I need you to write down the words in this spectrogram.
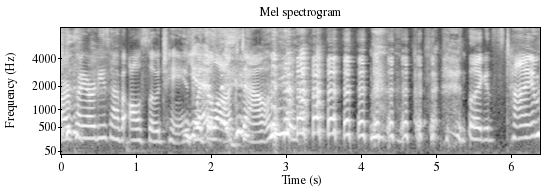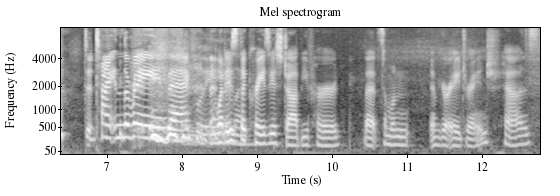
our priorities have also changed Yes. with the lockdown. like it's time to tighten the reins. exactly. What is the craziest job you've heard that someone of your age range has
